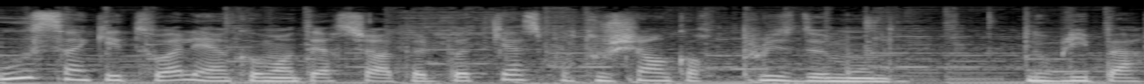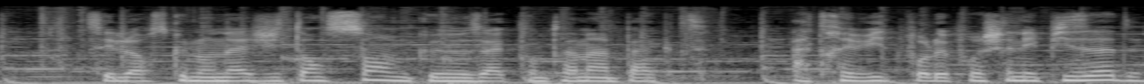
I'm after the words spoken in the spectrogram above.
ou 5 étoiles et un commentaire sur Apple Podcast pour toucher encore plus de monde. N'oublie pas, c'est lorsque l'on agit ensemble que nos actes ont un impact. À très vite pour le prochain épisode.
